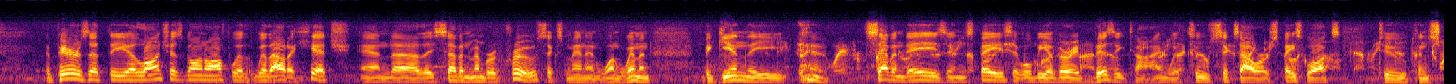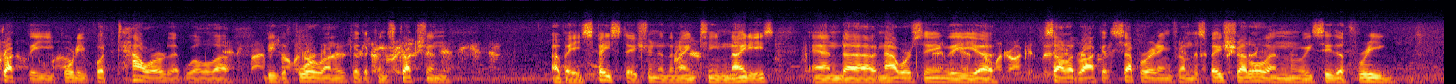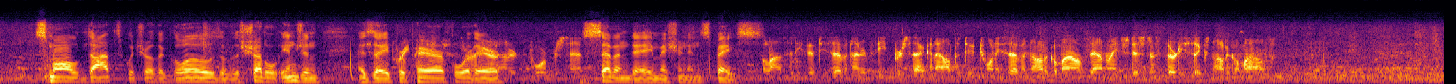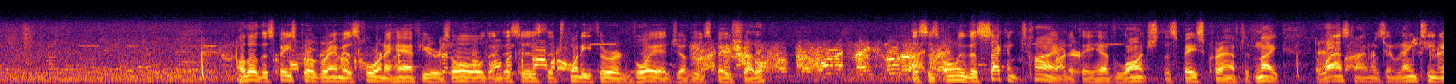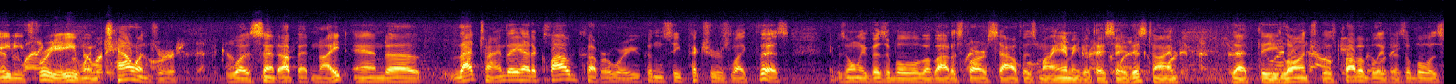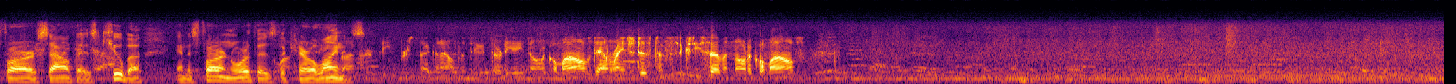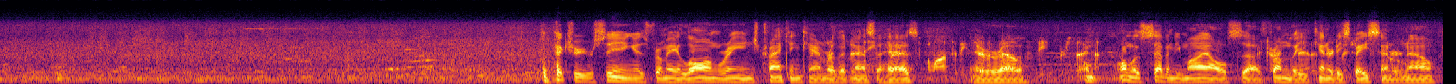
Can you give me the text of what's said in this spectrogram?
It appears that the launch has gone off with, without a hitch, and the seven-member crew, six men and one woman, begin the seven days in space. It will be a very busy time with two six-hour spacewalks to construct the 40-foot tower that will uh, be the forerunner to the construction of a space station in the 1990s. And uh, now we're seeing the uh, solid rockets separating from the space shuttle, and we see the three small dots, which are the glows of the shuttle engine, as they prepare for their seven-day mission in space. Velocity 5,700 feet per second. Altitude 27 nautical miles. Downrange distance 36 nautical miles. Although the space program is four and a half years old, and this is the 23rd voyage of the space shuttle, this is only the second time that they have launched the spacecraft at night. The last time was in 1983 when Challenger was sent up at night, and uh, that time they had a cloud cover where you couldn't see pictures like this. It was only visible about as far south as Miami, but they say this time that the launch was probably visible as far south as Cuba and as far north as the Carolinas. 500 second. Altitude 38 nautical miles. Downrange distance 67 nautical miles. The picture you're seeing is from a long-range tracking camera that NASA has. They're uh, 7,000 feet per second. al- almost 70 miles uh, from the Kennedy Space Center now.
